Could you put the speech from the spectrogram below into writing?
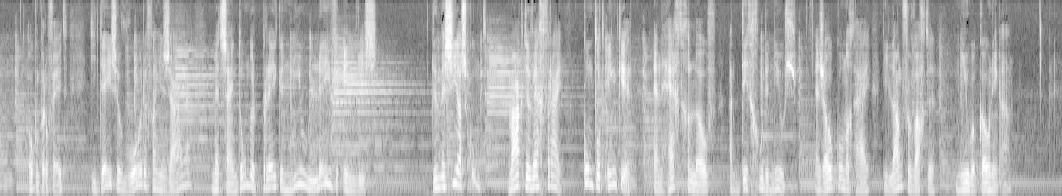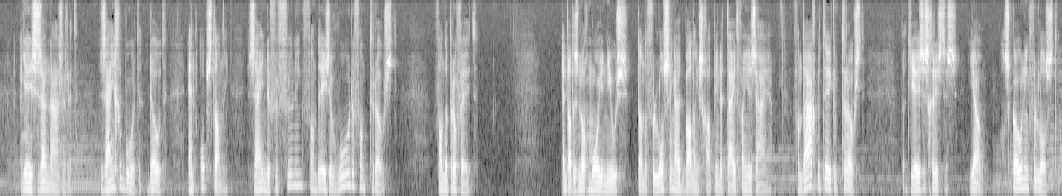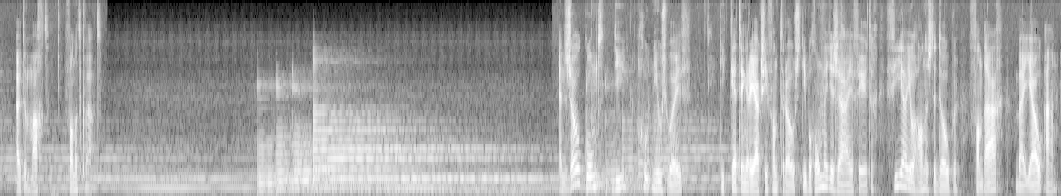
ook een profeet, die deze woorden van Jezaja met zijn donderpreken nieuw leven inblies. De Messias komt, maak de weg vrij, kom tot inkeer en hecht geloof aan dit goede nieuws. En zo kondigt hij die lang verwachte nieuwe koning aan. Jezus uit Nazareth, zijn geboorte, dood en opstanding zijn de vervulling van deze woorden van troost van de profeet. En dat is nog mooier nieuws dan de verlossing uit ballingschap in de tijd van Jezaja. Vandaag betekent troost dat Jezus Christus jou als koning verlost uit de macht van het kwaad. En zo komt die goed nieuws wave, die kettingreactie van troost, die begon met Jezaja 40 via Johannes de Doper, vandaag bij jou aan.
